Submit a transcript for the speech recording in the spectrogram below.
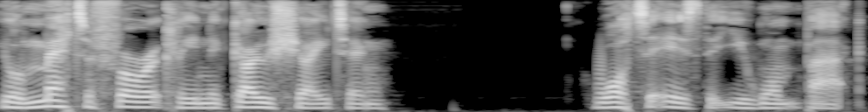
you're metaphorically negotiating what it is that you want back.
